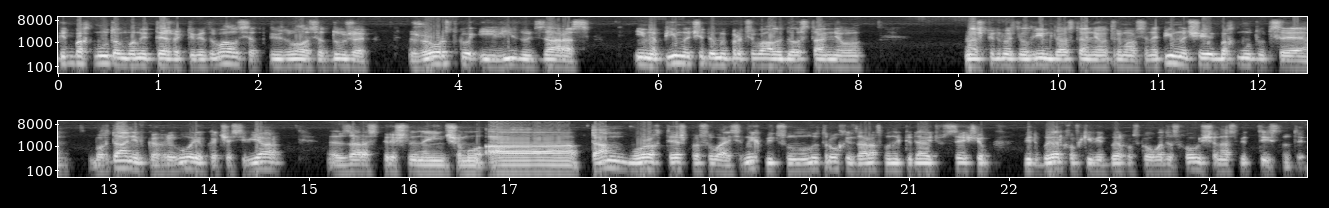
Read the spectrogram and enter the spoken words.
під Бахмутом вони теж активізувалися, активізувалися дуже жорстко і лізуть зараз і на півночі, де ми працювали до останнього. Наш підрозділ Грім до останнього тримався на півночі Бахмуту. Це Богданівка, Григорівка, Часів'яр. Е, Зараз перейшли на іншому. А там ворог теж просувається. Ми їх відсунули трохи. Зараз вони кидають все, щоб від Берховки, від Берховського водосховища нас відтиснути,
